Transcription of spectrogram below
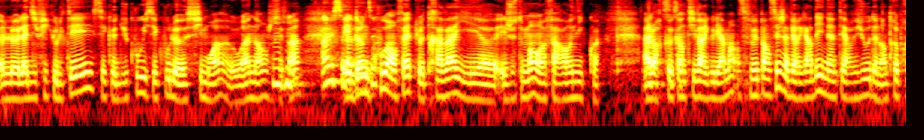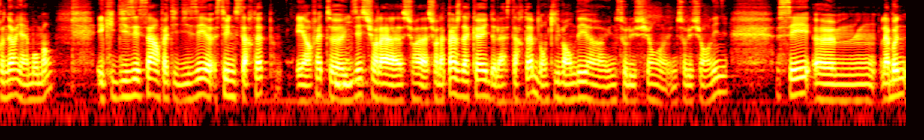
la difficulté, c'est que du coup, il s'écoule six mois ou un an, je sais mhm. pas. Ah et d'un coup, en fait, le travail est, euh, est justement euh, pharaonique, quoi. Alors que quand il va régulièrement, ça me fait penser, j'avais regardé une interview d'un entrepreneur il y a un moment et qui disait ça. En fait, il disait, euh, c'était une start-up et en fait, il mhm. disait sur la, sur la, sur la page d'accueil de la start-up, donc il vendait une solution, une solution en ligne. C'est la bonne,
